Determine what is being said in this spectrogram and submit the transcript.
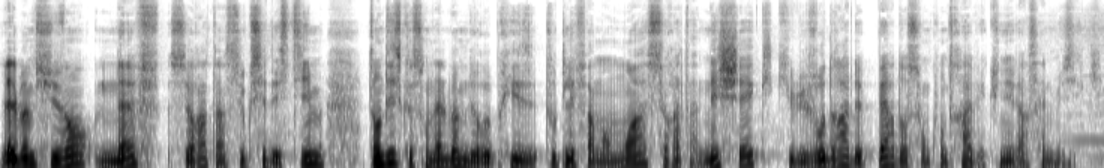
L'album suivant, Neuf, sera un succès d'estime, tandis que son album de reprise Toutes les femmes en moi sera un échec qui lui vaudra de perdre son contrat avec Universal Music.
